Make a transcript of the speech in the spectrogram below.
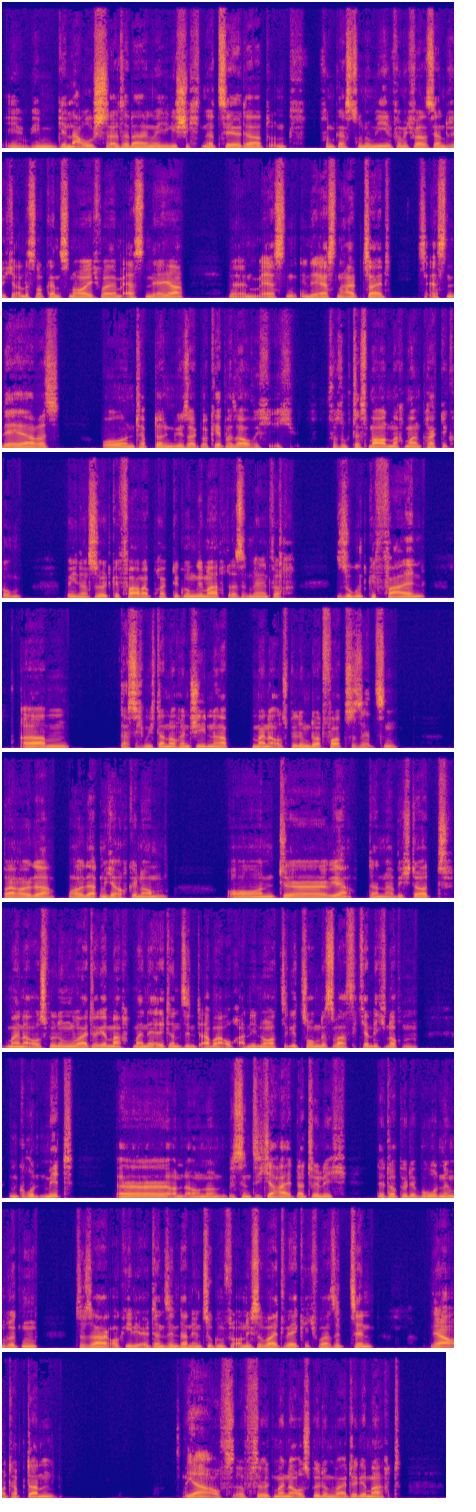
ihm, gelauscht, als er da irgendwelche Geschichten erzählt hat und von Gastronomie. Und für mich war das ja natürlich alles noch ganz neu. Ich war im ersten Lehrjahr, äh, im ersten, in der ersten Halbzeit des ersten Lehrjahres und habe dann gesagt, okay, pass auf, ich, ich versuche das mal und mache mal ein Praktikum. Bin ich nach Sylt gefahren, habe Praktikum gemacht. Das hat mir einfach so gut gefallen, ähm, dass ich mich dann auch entschieden habe, meine Ausbildung dort fortzusetzen bei Holger. Holger hat mich auch genommen. Und äh, ja, dann habe ich dort meine Ausbildung weitergemacht. Meine Eltern sind aber auch an die Nordsee gezogen. Das war sicherlich noch ein, ein Grund mit äh, und auch noch ein bisschen Sicherheit natürlich, der doppelte Boden im Rücken, zu sagen, okay, die Eltern sind dann in Zukunft auch nicht so weit weg. Ich war 17, ja, und habe dann ja auf, auf Sylt meine Ausbildung weitergemacht.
